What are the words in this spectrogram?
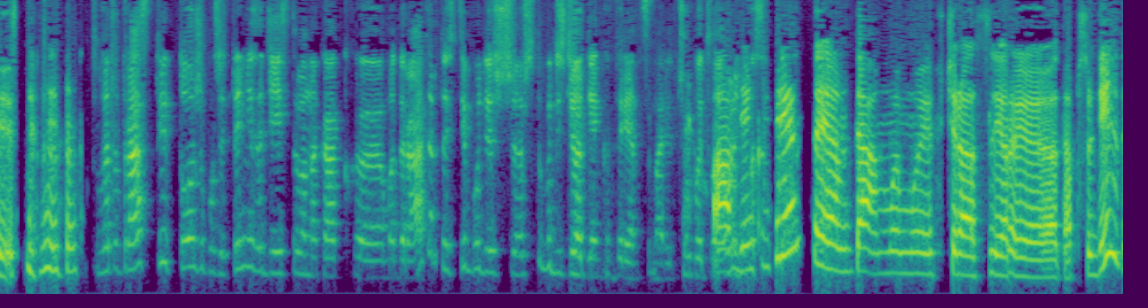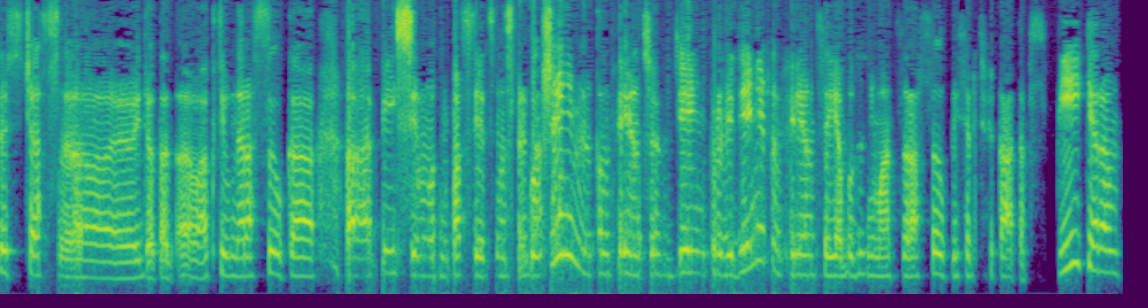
есть. В этот раз ты тоже, получается, ты не задействована как э, модератор, то есть ты будешь, что ты будешь делать в день конференции, Мария? Что будет а, в день конференции, да, мы, мы вчера с Лерой это обсудили, то есть сейчас э, идет э, активная рассылка э, писем вот, непосредственно с приглашениями конференцию. В день проведения конференции я буду заниматься рассылкой сертификатов спикерам,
